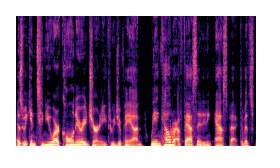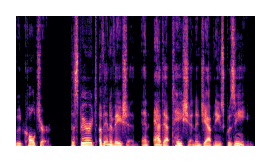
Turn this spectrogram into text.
As we continue our culinary journey through Japan, we encounter a fascinating aspect of its food culture the spirit of innovation and adaptation in Japanese cuisine.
